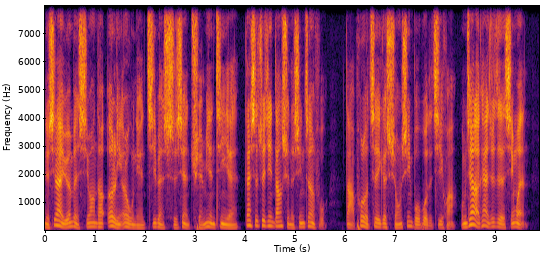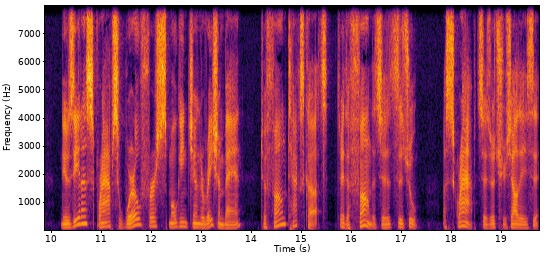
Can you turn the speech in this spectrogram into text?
纽西兰原本希望到二零二五年基本实现全面禁烟，但是最近当选的新政府打破了这一个雄心勃勃的计划。我们接下来看这次的新闻：New Zealand scraps world first smoking generation ban to fund tax cuts。这里的 fund 指的是资助，a scrap 指的就是取消的意思。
